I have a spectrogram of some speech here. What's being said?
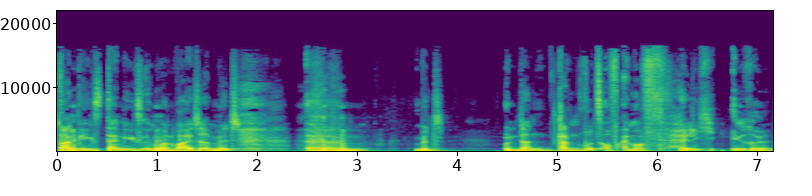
dann ging es dann ging's irgendwann weiter mit, ähm, mit und dann, dann wurde es auf einmal völlig irre,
